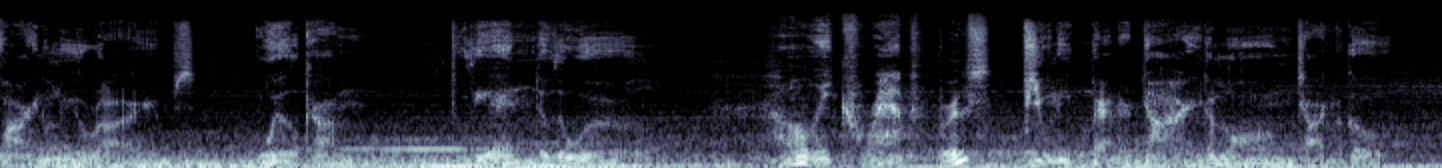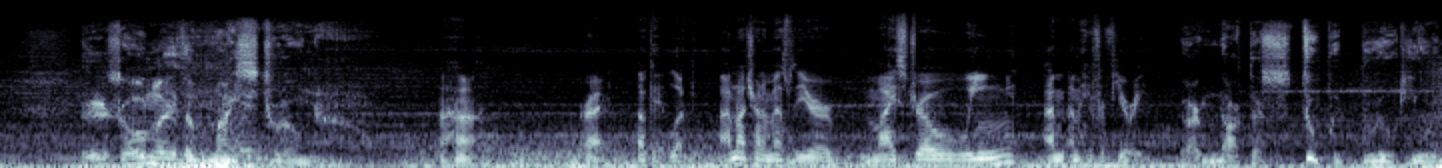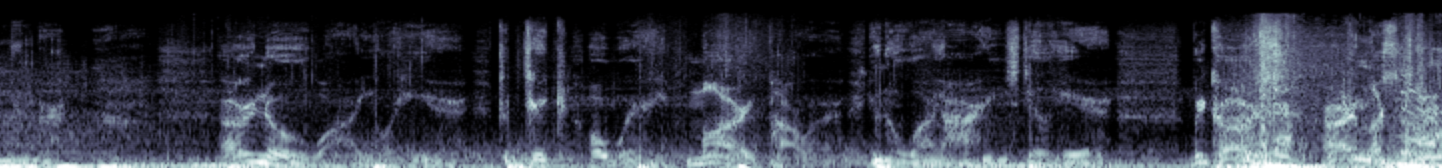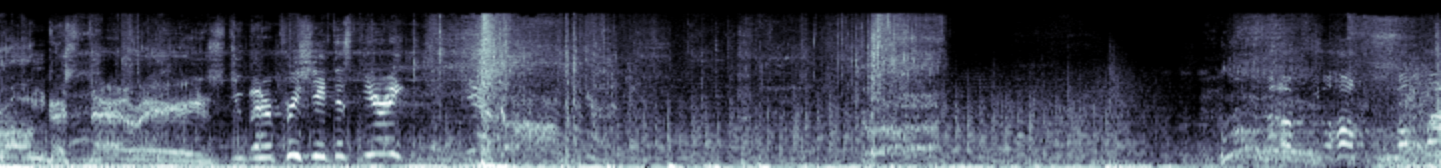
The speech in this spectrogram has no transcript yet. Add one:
finally arrives. Welcome to the end of the world. Holy crap, Bruce? Puny Banner died a long time ago. It's only the Maestro now. Uh-huh. Right. Okay, look, I'm not trying to mess with your maestro wing. I'm, I'm here for Fury. I'm not the stupid brute you remember. I know why you're here. To take away my power. You know why I'm still here. Because I'm the strongest there is! You better appreciate this, Fury! Uh-oh, Evil Hulk! Whoa,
